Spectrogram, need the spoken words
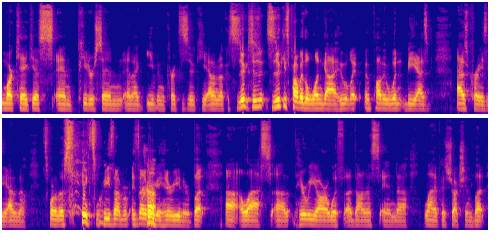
Markakis and Peterson and even Kurt Suzuki. I don't know because Suzuki, Suzuki's probably the one guy who, like, who probably wouldn't be as as crazy. I don't know. It's one of those things where he's not he's not a very good hitter either. But uh, alas, uh, here we are with Adonis and uh, Lime Construction. But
